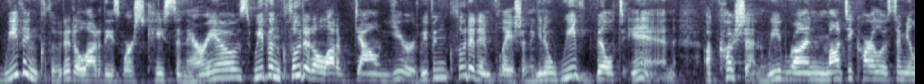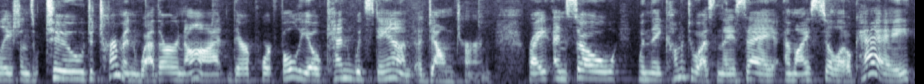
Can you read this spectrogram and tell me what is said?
We've included a lot of these worst case scenarios. We've included a lot of down years. We've included inflation. You know, we've built in a cushion. We run Monte Carlo simulations to determine whether or not their portfolio can withstand a downturn, right? And so when they come to us and they say, Am I still okay?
